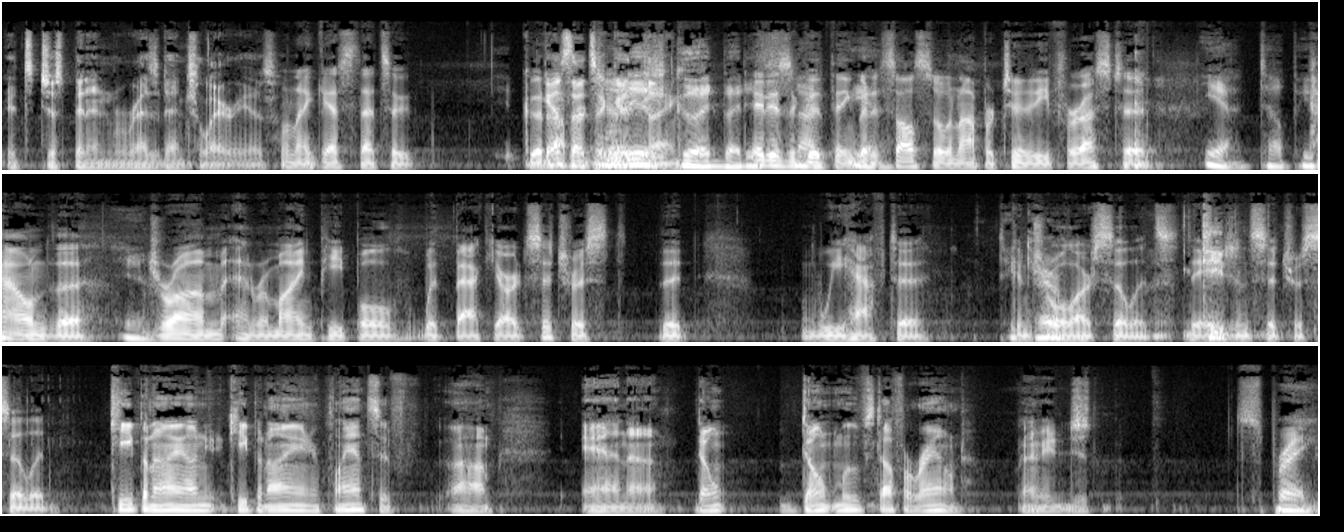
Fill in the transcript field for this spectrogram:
It's just been in residential areas. Well, I guess that's a good. I guess that's a It good is thing. good, but it's It is a not- good thing, but yeah. it's also an opportunity for us to yeah. Tell people pound the Yeah. drum and remind people with backyard citrus that we have to Take control our psyllids, the Keep- Asian citrus psyllid. keep an eye on keep an eye on your plants if um, and uh, don't don't move stuff around. I mean, just, spray.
